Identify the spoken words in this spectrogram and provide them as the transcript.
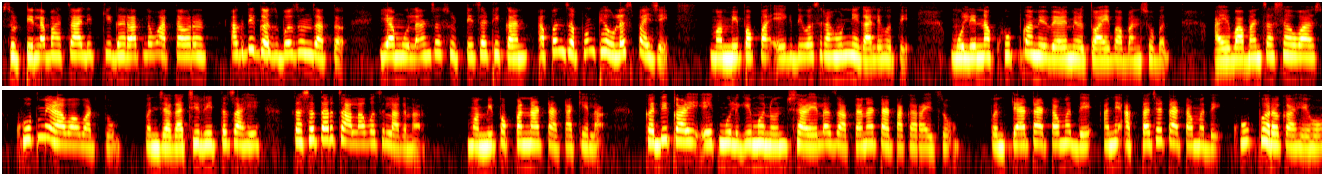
सुट्टीला भाचा आलीत की घरातलं वातावरण अगदी गजबजून जातं. या मुलांचं सुट्टीचं ठिकाण आपण जपून ठेवलंच पाहिजे. मम्मी पप्पा एक दिवस राहून निघाले होते. मुलींना खूप कमी वेळ मिळतो आईबाबांसोबत. आईबाबांचा सहवास खूप मिळावा वाटतो. पण जगाची रीतच आहे तसं तर चालावंच लागणार. मम्मी पप्पांना टाटा केला. कधी काळी एक मुलगी म्हणून शाळेला जाताना टाटा करायचो. पण त्या टाटामध्ये आणि आत्ताच्या टाटामध्ये खूप फरक आहे हो.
